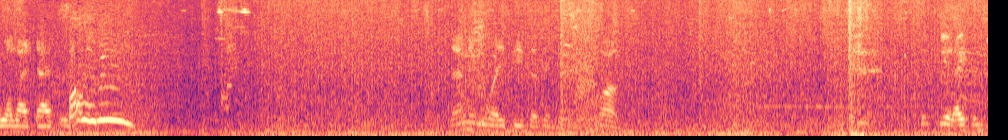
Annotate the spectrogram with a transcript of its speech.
All got that. Follow me! That hmm. nigga White D doesn't give a fuck. Fifty items.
